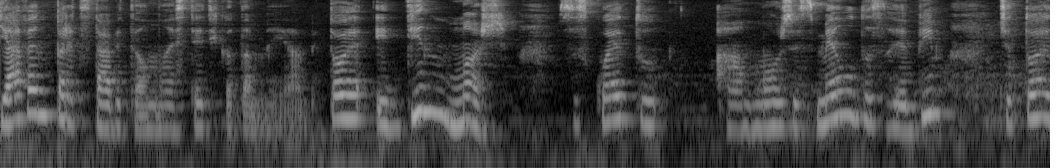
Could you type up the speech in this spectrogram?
явен представител на естетиката Мияби. Той е един мъж, с което а, може смело да заявим, че той е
